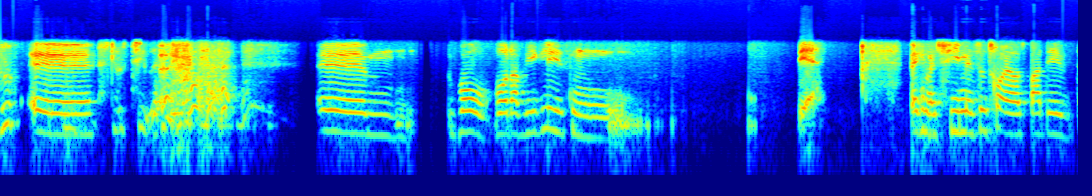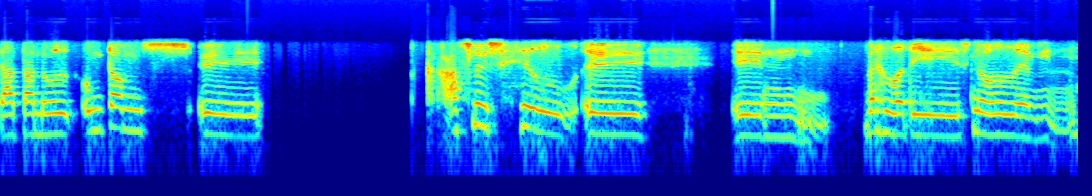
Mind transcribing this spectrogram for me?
øh, Slut 20'ere. øh, hvor, hvor der virkelig sådan, ja, hvad kan man sige, men så tror jeg også bare, det, der, der er noget ungdoms, øh, restløshed, øh, øh, hvad hedder det, sådan noget... Øhm...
